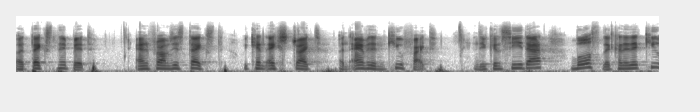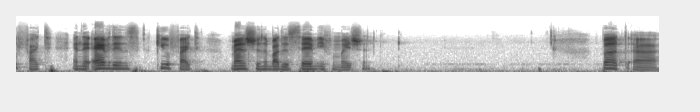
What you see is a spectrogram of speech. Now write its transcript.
a text snippet, and from this text we can extract an evidence Q-fact. And you can see that both the candidate Q-fact and the evidence Q-fact mention about the same information. But uh,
